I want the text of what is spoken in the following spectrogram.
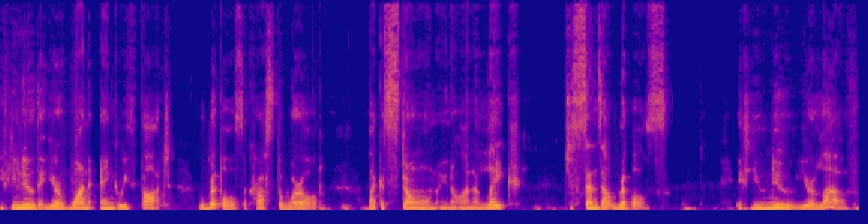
If you knew that your one angry thought ripples across the world like a stone, you know, on a lake, just sends out ripples. If you knew your love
